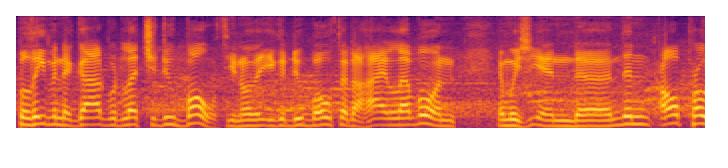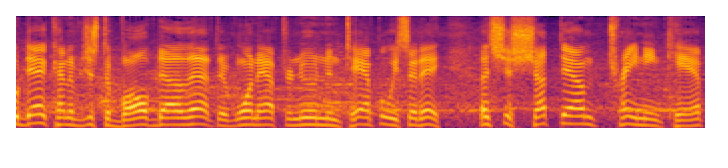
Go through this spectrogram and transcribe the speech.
believing that God would let you do both. You know that you could do both at a high level, and and we and, uh, and then All Pro Dad kind of just evolved out of that. That one afternoon in Tampa, we said, hey, let's just shut down training camp,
